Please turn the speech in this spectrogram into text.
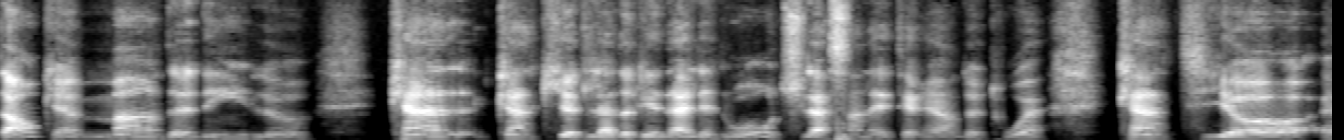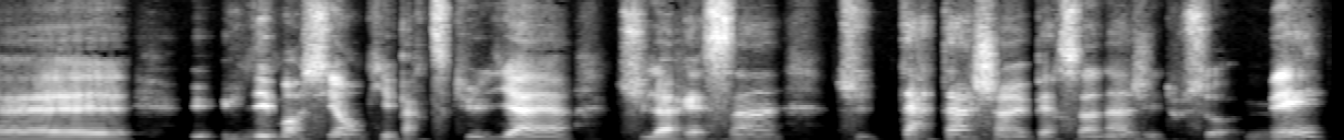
Donc, à un moment donné, là, quand, quand il y a de l'adrénaline, oh, tu la sens à l'intérieur de toi. Quand il y a euh, une émotion qui est particulière, tu la ressens, tu t'attaches à un personnage et tout ça. Mais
